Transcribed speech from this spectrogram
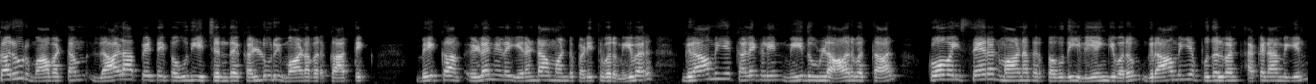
கரூர் மாவட்டம் லாலாப்பேட்டை பகுதியைச் சேர்ந்த கல்லூரி மாணவர் கார்த்திக். பிகாம் இளநிலை இரண்டாம் ஆண்டு படித்து வரும் இவர் கிராமிய கலைகளின் மீது உள்ள ஆர்வத்தால் கோவை சேரன் மாநகர் பகுதியில் இயங்கி வரும் கிராமிய புதல்வன் அகாடமியின்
